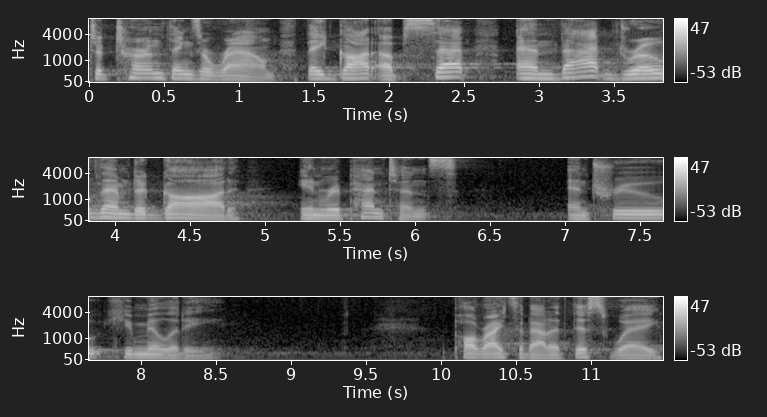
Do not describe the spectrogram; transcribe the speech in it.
to turn things around. They got upset, and that drove them to God in repentance and true humility. Paul writes about it this way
